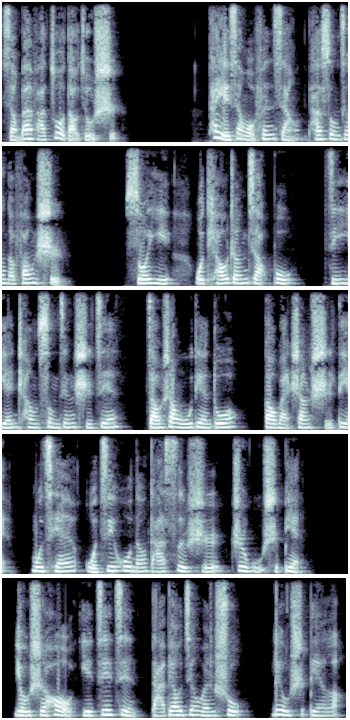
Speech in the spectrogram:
想办法做到就是。”他也向我分享他诵经的方式，所以我调整脚步及延长诵经时间，早上五点多到晚上十点。目前我几乎能达四十至五十遍，有时候也接近达标经文数六十遍了。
